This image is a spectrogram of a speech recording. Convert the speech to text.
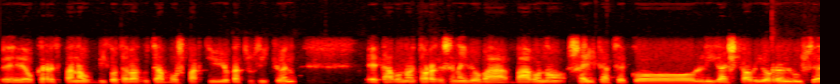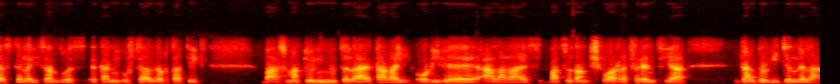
e, okerrezpan hau bikote bakutza bost partio jokatzu zituen, eta bueno, eta horrek esan nahi du, ba, ba bueno, sailkatzeko ligaska hori horren luzea ez dela izan du, ez? Eta nik uste alde hortatik, ba, asmatu egin dutela, eta bai, hori de ala da, ez? Batzuetan pixkoa referentzia galdu egiten dela.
